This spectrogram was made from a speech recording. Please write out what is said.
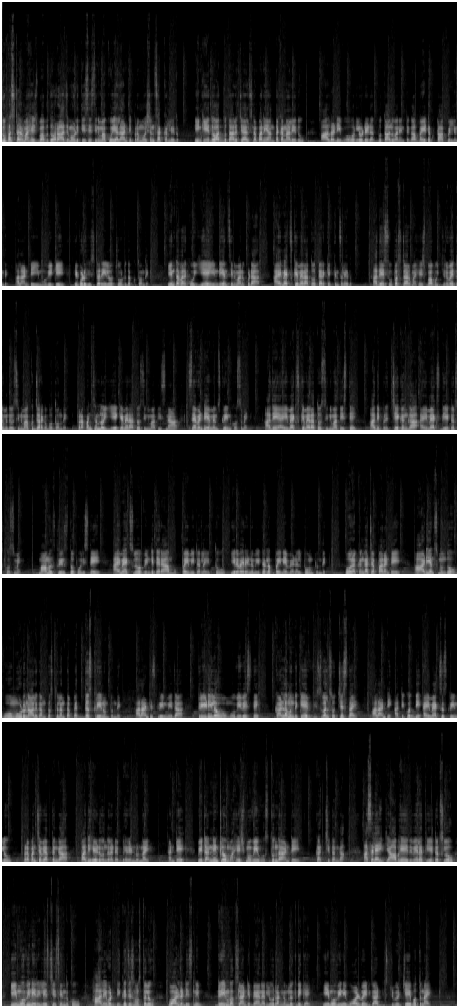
సూపర్ స్టార్ మహేష్ బాబుతో రాజమౌళి తీసే సినిమాకు ఎలాంటి ప్రమోషన్స్ అక్కర్లేదు. ఇంకేదో అద్భుతాలు చేయాల్సిన పని అంతకన్నా లేదు. ఆల్రెడీ ఓవర్లోడెడ్ అద్భుతాలు అనేంతగా బయటకు టాక్ వెళ్ళింది. అలాంటి ఈ మూవీకి ఇప్పుడు హిస్టరీలో చోటు దక్కుతోంది. ఇంతవరకు ఏ ఇండియన్ సినిమాను కూడా ఐమాక్స్ కెమెరాతో తెరకెక్కించలేదు. అదే సూపర్ స్టార్ మహేష్ బాబు ఇరవై తొమ్మిదవ సినిమాకు జరగబోతోంది. ప్రపంచంలో ఏ కెమెరాతో సినిమా తీసినా సెవెంటీ ఎంఎం స్క్రీన్ కోసమే. అదే ఐమాక్స్ కెమెరాతో సినిమా తీస్తే అది ప్రత్యేకంగా ఐమాక్స్ థియేటర్స్ కోసమే. మామూలు స్క్రీన్స్తో పోలిస్తే ఐమాక్స్లో వెండి తెర ముప్పై మీటర్ల ఎత్తు ఇరవై రెండు మీటర్లకు పైనే వెడల్పు ఉంటుంది. ఓ రకంగా చెప్పాలంటే ఆడియన్స్ ముందు ఓ మూడు నాలుగు అంతస్తులంత పెద్ద స్క్రీన్ ఉంటుంది. అలాంటి స్క్రీన్ మీద త్రీడీలో ఓ మూవీ వేస్తే కళ్ళ ముందుకే విజువల్స్ వచ్చేస్తాయి. అలాంటి అతి కొద్ది ఐమాక్స్ స్క్రీన్లు ప్రపంచవ్యాప్తంగా పదిహేడు వందల డెబ్బై రెండు ఉన్నాయి. అంటే వీటన్నింట్లో మహేష్ మూవీ వస్తుందా అంటే ఖచ్చితంగా. అసలే యాభై ఐదు వేల థియేటర్స్లో ఈ మూవీని రిలీజ్ చేసేందుకు హాలీవుడ్ దిగ్గజ సంస్థలు వరల్డ్ డిస్నీ డ్రీమ్ వర్క్స్ లాంటి బ్యానర్లు రంగంలోకి దిగాయి. ఈ మూవీని వరల్డ్ వైడ్గా డిస్ట్రిబ్యూట్ చేయబోతున్నాయి.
